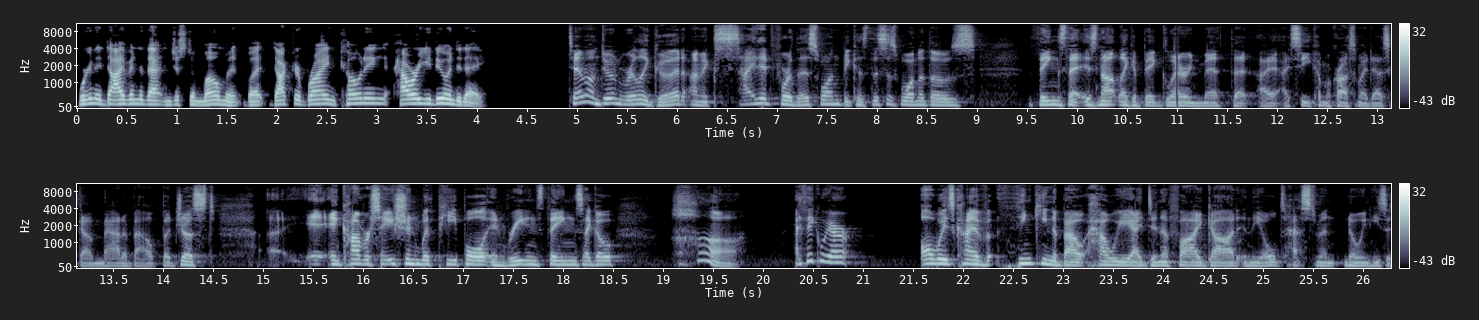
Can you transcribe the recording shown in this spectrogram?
We're going to dive into that in just a moment. But Dr. Brian Koenig, how are you doing today? Tim, I'm doing really good. I'm excited for this one because this is one of those things that is not like a big glaring myth that I, I see come across my desk I'm mad about, but just uh, in conversation with people and reading things, I go, huh, I think we are always kind of thinking about how we identify God in the Old Testament, knowing He's a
